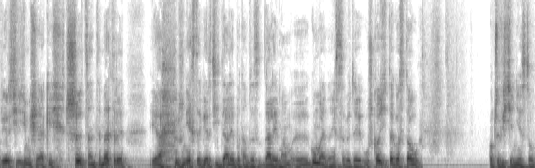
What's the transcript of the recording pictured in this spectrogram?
Wierciliśmy się jakieś 3 cm. Ja już nie chcę wiercić dalej, bo tam dalej mam y, gumę. No nie chcę sobie tutaj uszkodzić tego stołu. Oczywiście nie jest to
